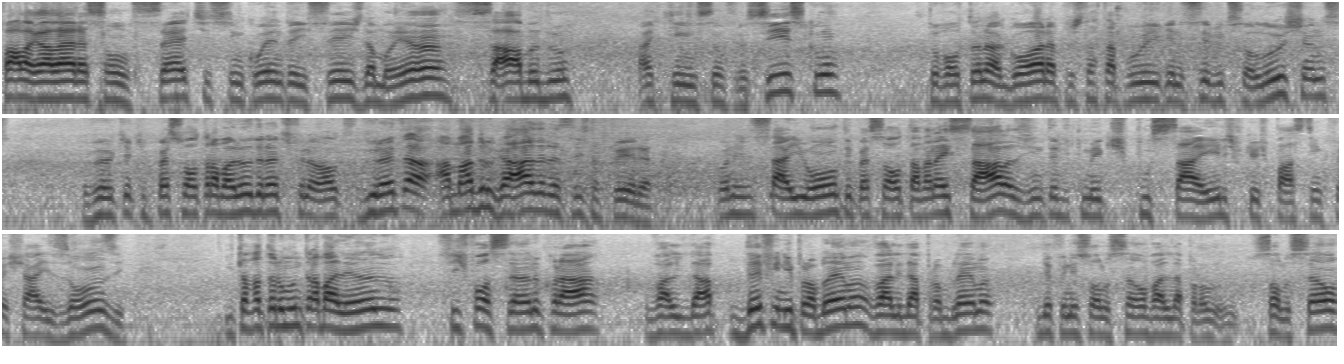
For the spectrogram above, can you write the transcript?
Fala galera, são 7h56 da manhã, sábado, aqui em São Francisco. Estou voltando agora para o Startup Weekend Civic Solutions. Vou ver o que, que o pessoal trabalhou durante, final, durante a, a madrugada da sexta-feira. Quando a gente saiu ontem, o pessoal estava nas salas, a gente teve que meio que expulsar eles, porque o espaço tem que fechar às 11 E estava todo mundo trabalhando, se esforçando para validar, definir problema, validar problema, definir solução, validar pro, solução,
